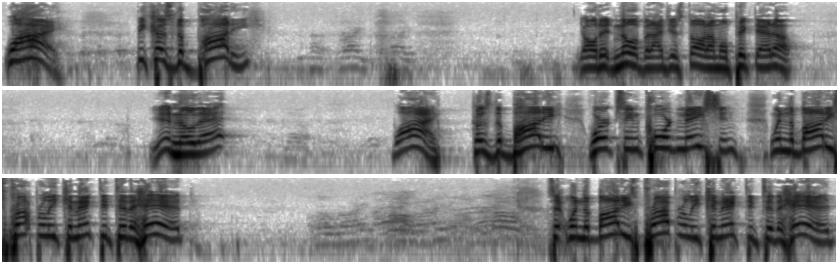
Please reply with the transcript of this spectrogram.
Why? Because the body, y'all didn't know it, but I just thought I'm going to pick that up. You didn't know that? Why? Because the body works in coordination. When the body's properly connected to the head, so when the body's properly connected to the head,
